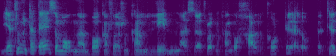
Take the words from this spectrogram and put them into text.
jag tror inte att det är så många bakanför som kan vinna, så jag tror att man kan gå halvkort i det här loppet. Jag,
